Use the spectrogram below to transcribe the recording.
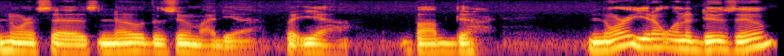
Nora says, no, the Zoom idea. But yeah, Bob Dylan. Nora, you don't want to do Zoom?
